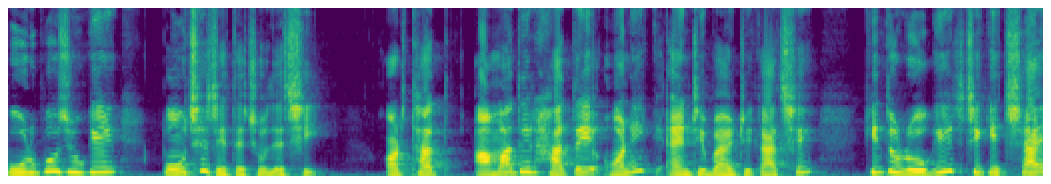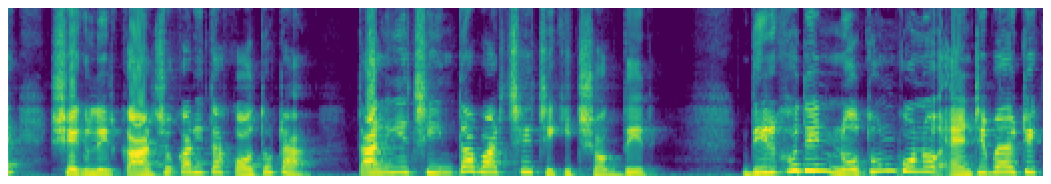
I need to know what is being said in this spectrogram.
পূর্ব যুগে পৌঁছে যেতে চলেছি। অর্থাৎ আমাদের হাতে অনেক অ্যান্টিবায়োটিক আছে, কিন্তু রোগের চিকিৎসায় সেগুলির কার্যকারিতা কতটা, তা নিয়ে চিন্তা বাড়ছে চিকিৎসকদের। দীর্ঘদিন নতুন কোনো অ্যান্টিবায়োটিক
